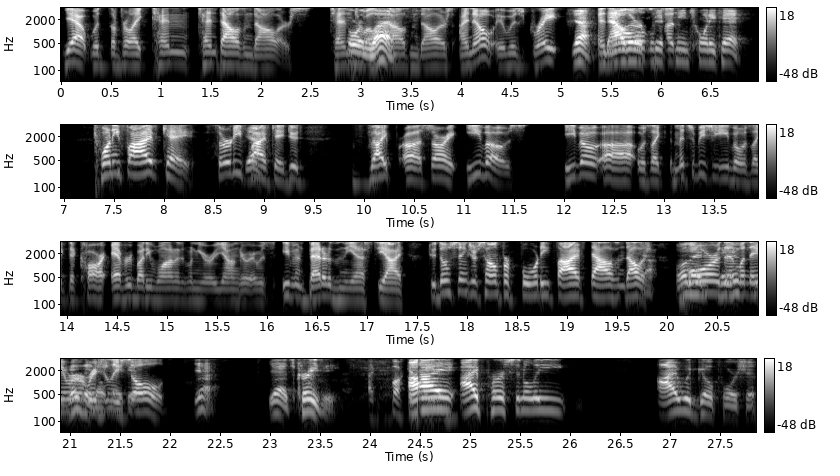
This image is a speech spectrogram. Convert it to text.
Yeah, with the, for like 10 $10,000. 10 Or less. $12,000. I know, it was great. Yeah. And now, now they're all of a sudden- 15, 20k. 25k, 35k, dude. Vipe uh sorry, Evos. Evo uh was like Mitsubishi Evo was like the car everybody wanted when you were younger. It was even better than the STI. Dude, those things are selling for $45,000 Well, more they than when they were originally it. sold. Yeah. Yeah, it's crazy. I fucking. I I personally, I would go Porsche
